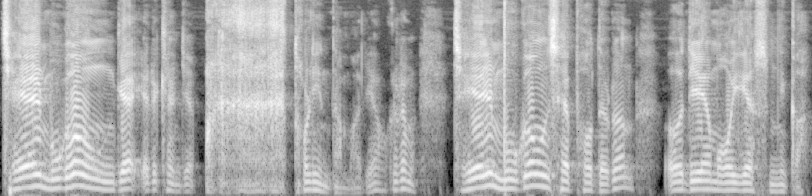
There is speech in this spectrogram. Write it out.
제일 무거운 게 이렇게 이제 막 돌린단 말이에요. 그러면 제일 무거운 세포들은 어디에 모이겠습니까?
